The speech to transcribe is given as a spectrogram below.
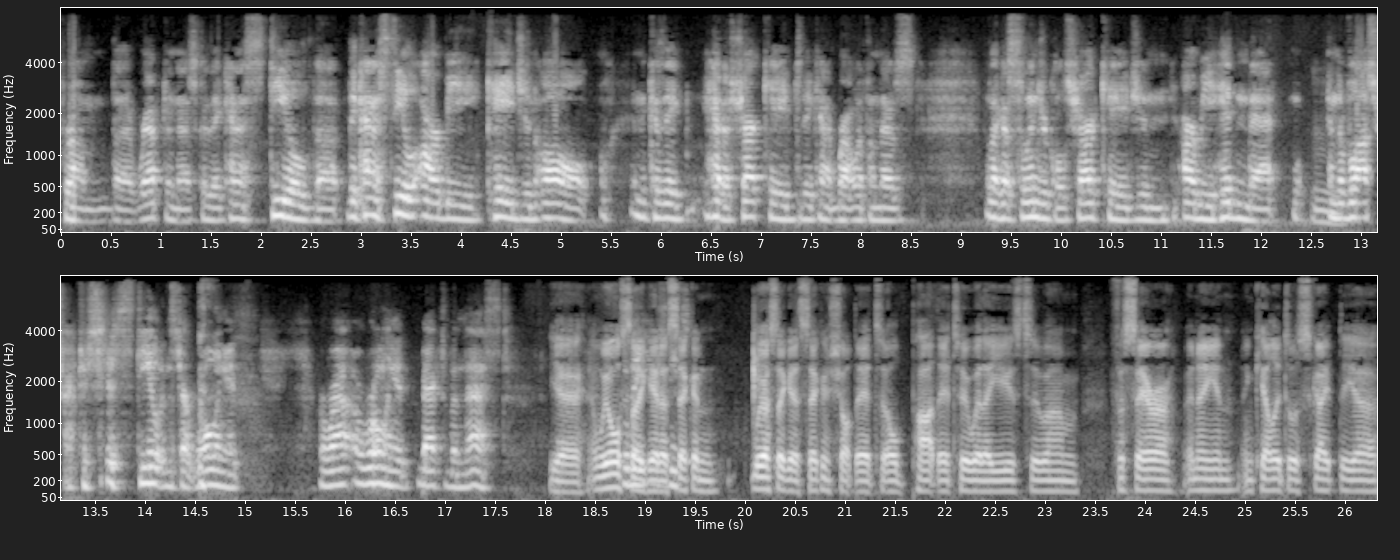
from the raptor nest because they kind of steal the they kind of steal Arby cage and all, and because they had a shark cage they kind of brought with them that was like a cylindrical shark cage, and Arby hidden that, and the Velociraptors just steal it and start rolling it around, rolling it back to the nest. Yeah, and we also they get a use second. We also get a second shot there, to, or part there too, where they used to um for Sarah and Ian and Kelly to escape the uh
